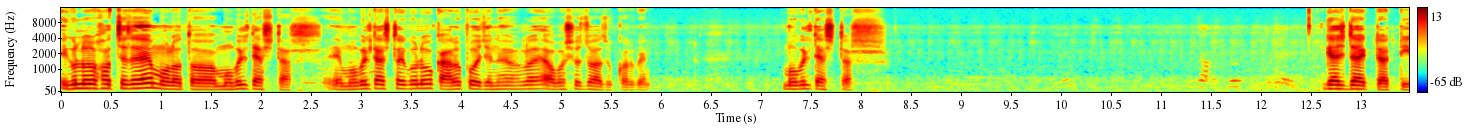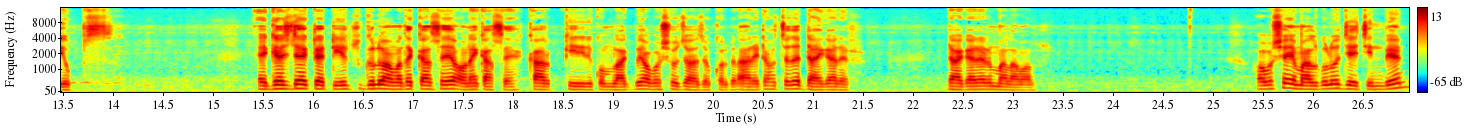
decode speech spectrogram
এগুলো হচ্ছে যে, মূলত মোবিল টেস্টার। এই মোবিল টেস্টারগুলো কারও প্রয়োজন হলে অবশ্যই যোগাযোগ করবেন। Mobile tester. Gas detector tubes. এই গ্যাস ডাইরেক্টর টিউবসগুলো আমাদের কাছে অনেক আছে। কার কীরকম লাগবে অবশ্যই যোগাযোগ করবেন। আর এটা হচ্ছে যে ডাইগারের ডাইগারের মালামাল। অবশ্যই এই মালগুলো যে চিনবেন,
